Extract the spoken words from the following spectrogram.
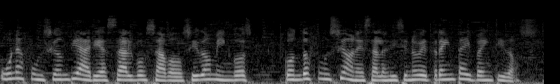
una función diaria salvo sábados y domingos, con dos funciones a las 19.30 y 22.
